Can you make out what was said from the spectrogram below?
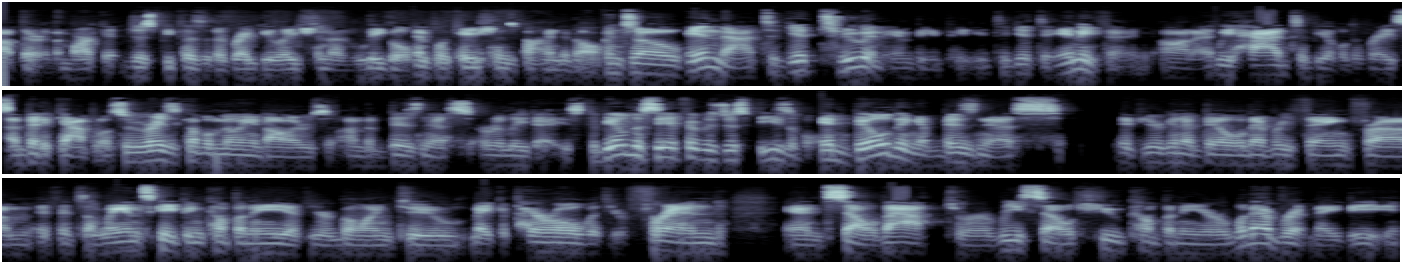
out there in the market, just because of the regulation and legal implications behind it all. And so, in that, to get to an MVP, to get to anything on it, we had to be able to raise a bit of capital. So, we raised a couple million dollars on the business early days to be able to see if it was just feasible. In building a business, if you're going to build everything from if it's a landscaping company, if you're going to make apparel with your friend and sell that, or a resell shoe company, or whatever it may be,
